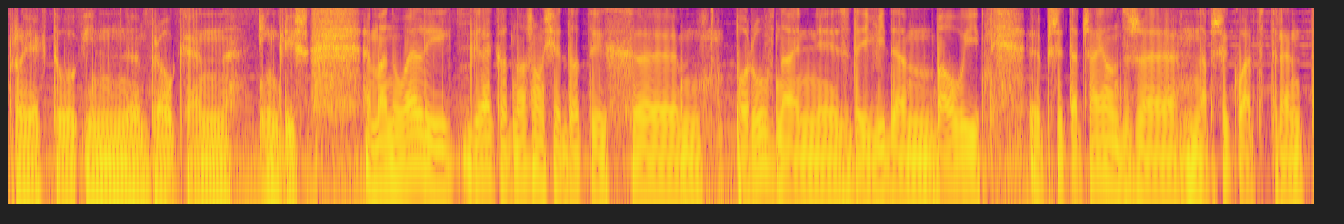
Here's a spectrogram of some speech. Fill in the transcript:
projektu In Broken English. Emanuel i Greg odnoszą się do tych e, porównań z Davidem Bowie, e, przytaczając, że na przykład Trent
